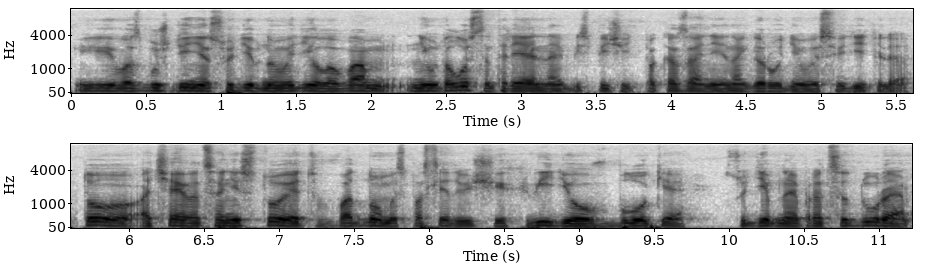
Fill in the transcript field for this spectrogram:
и возбуждения судебного дела вам не удалось нотариально обеспечить показания иногороднего свидетеля, то отчаиваться не стоит. В одном из последующих видео в блоке «Судебная процедура»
